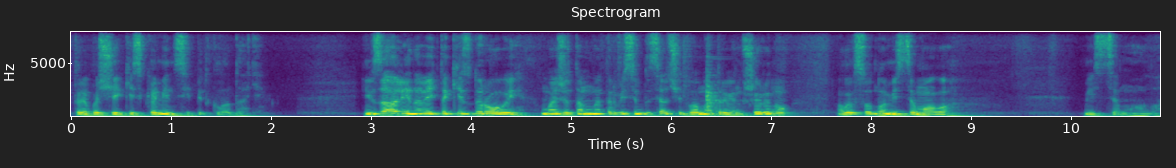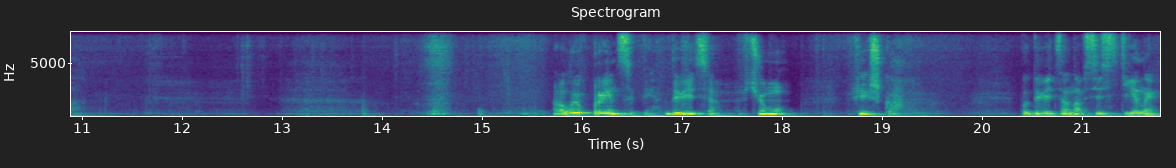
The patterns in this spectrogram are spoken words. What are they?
треба ще якісь камінці підкладати. І взагалі навіть такий здоровий, майже там метр вісімдесят чи 2 метри він в ширину, але все одно місця мало. Місця мало. Але в принципі, дивіться, в чому фішка. Подивіться на всі стіни.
